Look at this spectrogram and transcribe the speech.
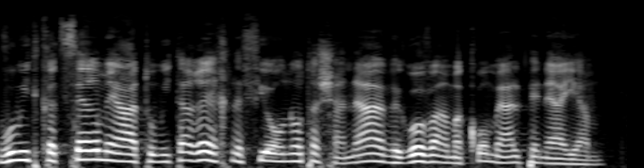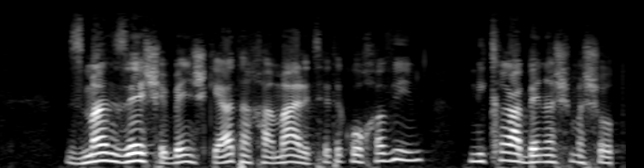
והוא מתקצר מעט ומתארך לפי עונות השנה וגובה המקום מעל פני הים. זמן זה שבין שקיעת החמה לצאת הכוכבים נקרא בין השמשות.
